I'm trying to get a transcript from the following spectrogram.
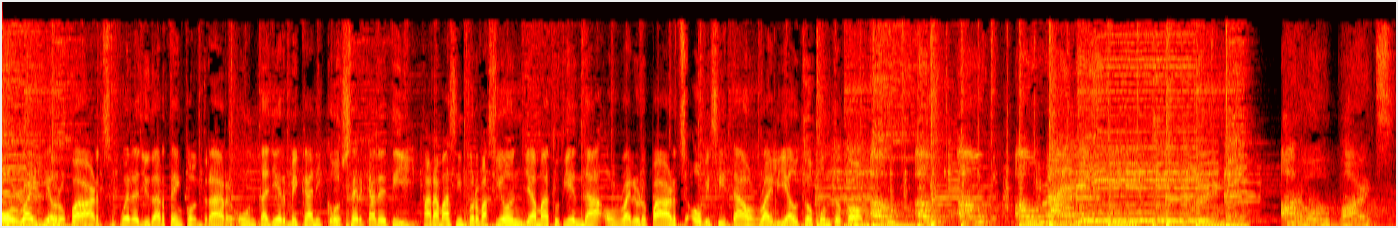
O'Reilly Auto Parts puede ayudarte a encontrar un taller mecánico cerca de ti. Para más información, llama a tu tienda O'Reilly Auto Parts o visita oreillyauto.com. oh, oh, Parts.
